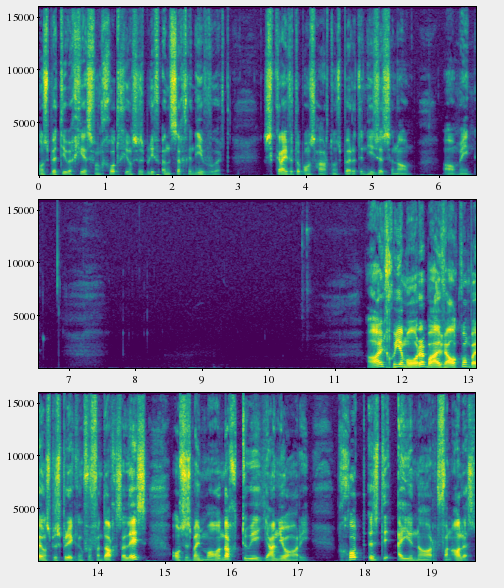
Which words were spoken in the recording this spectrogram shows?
Ons bid U, Gees van God, gee ons asseblief insig in U woord. Skryf dit op ons hart. Ons bid dit in Jesus se naam. Amen. Haai, goeiemôre. Baie welkom by ons bespreking vir vandag se les. Ons is by Maandag 2 Januarie. God is die eienaar van alles.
